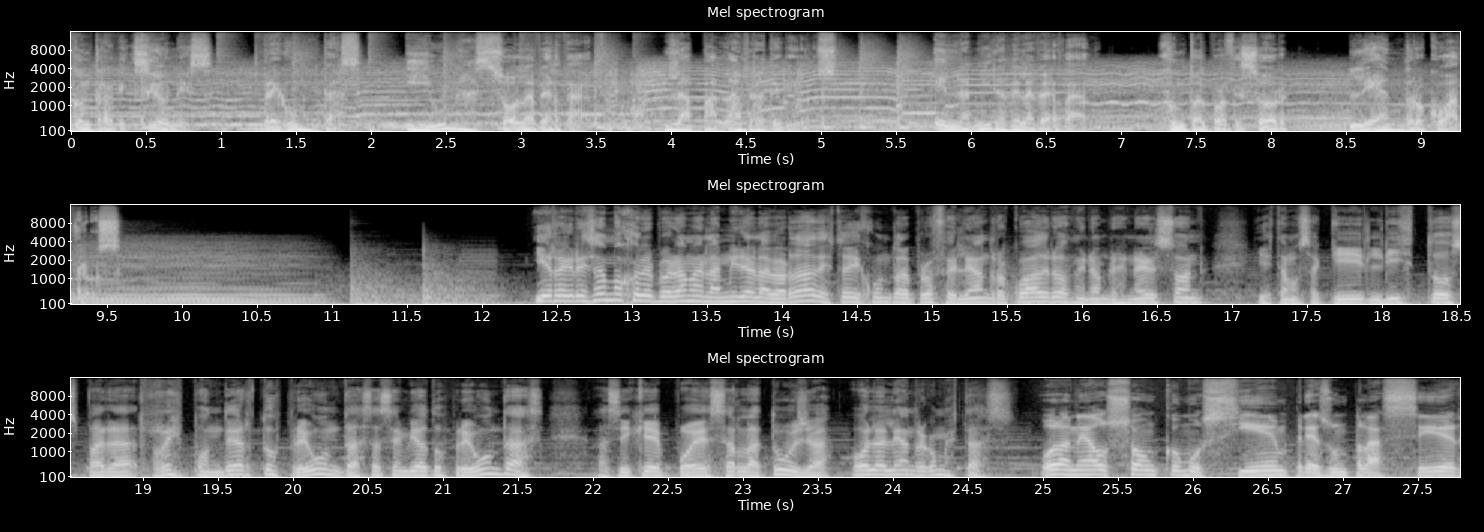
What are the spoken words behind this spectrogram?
contradicciones, preguntas y una sola verdad, la palabra de Dios. En la mira de la verdad, junto al profesor Leandro Cuadros. Y regresamos con el programa la Mira de la Verdad. Estoy junto al profe Leandro Cuadros, mi nombre es Nelson y estamos aquí listos para responder tus preguntas. ¿Has enviado tus preguntas? Así que puede ser la tuya. Hola Leandro, ¿cómo estás? Hola Nelson, como siempre es un placer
